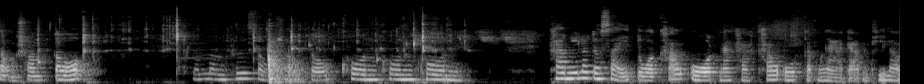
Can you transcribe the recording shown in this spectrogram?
สองช้อนโต๊ะน้ำมันพืชสองช้อนโต๊ะ คนคนคน คราวนี้เราจะใส่ตัวข้าวโอ๊ตนะคะข้าวโอ๊ตกับงาดำที่เรา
